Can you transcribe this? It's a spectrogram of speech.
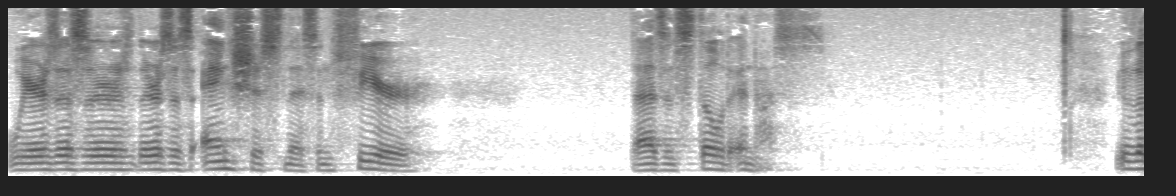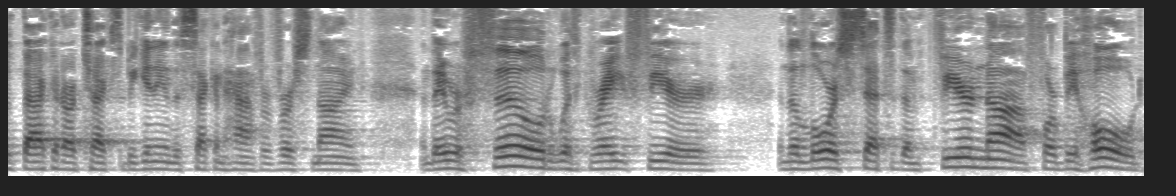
there's this, there's, there's this anxiousness and fear that is instilled in us. We look back at our text, beginning in the second half of verse 9, and they were filled with great fear. And the Lord said to them, Fear not, for behold,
